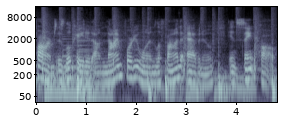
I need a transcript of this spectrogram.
Farms is located on 941 Lafond Avenue in St. Paul.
